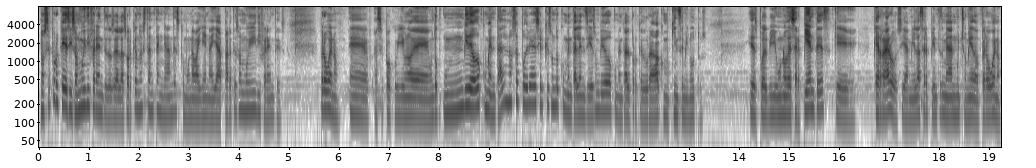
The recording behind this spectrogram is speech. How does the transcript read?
No sé por qué, si son muy diferentes. O sea, las orcas no están tan grandes como una ballena y aparte son muy diferentes. Pero bueno, eh, hace poco vi uno de un, un, video documental. No se podría decir que es un documental en sí, es un video documental porque duraba como 15 minutos. Y después vi uno de serpientes, que qué raro, si a mí las serpientes me dan mucho miedo. Pero bueno,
